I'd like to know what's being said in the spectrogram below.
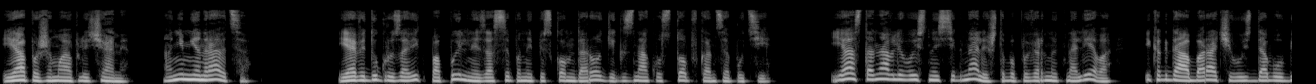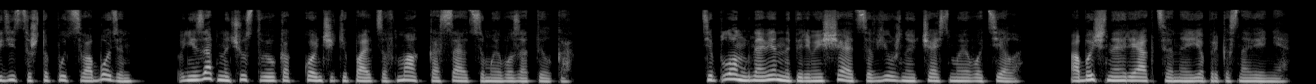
Я пожимаю плечами. Они мне нравятся. Я веду грузовик по пыльной, засыпанной песком дороге к знаку «Стоп» в конце пути. Я останавливаюсь на сигнале, чтобы повернуть налево, и когда оборачиваюсь, дабы убедиться, что путь свободен, внезапно чувствую, как кончики пальцев маг касаются моего затылка. Тепло мгновенно перемещается в южную часть моего тела. Обычная реакция на ее прикосновение.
